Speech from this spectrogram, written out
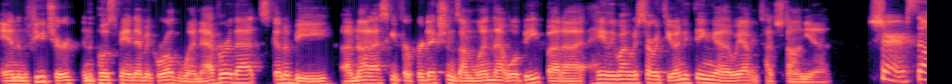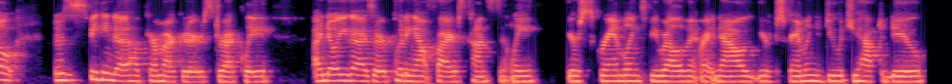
and in the future in the post-pandemic world whenever that's going to be i'm not asking for predictions on when that will be but uh, haley why don't we start with you anything uh, we haven't touched on yet sure so speaking to healthcare marketers directly i know you guys are putting out fires constantly you're scrambling to be relevant right now you're scrambling to do what you have to do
